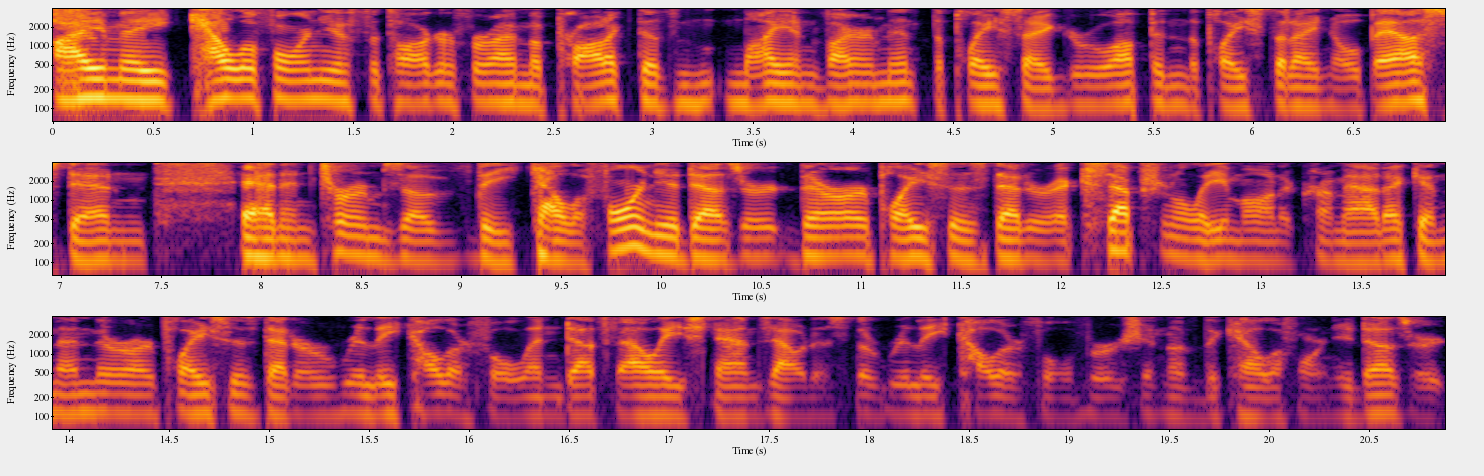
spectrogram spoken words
I'm a California photographer. I'm a product of my environment, the place I grew up in, the place that I know best. And and in terms of the California desert, desert, there are places that are exceptionally monochromatic, and then there are places that are really colorful. And Death Valley stands out as the really colorful version of the California desert.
